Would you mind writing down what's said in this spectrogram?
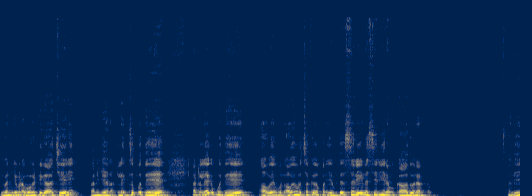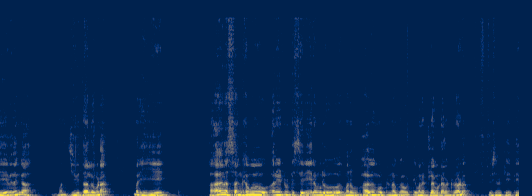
ఇవన్నీ కూడా ఒకటిగా చేరి పనిచేయాలి అట్లా లేకపోతే అట్లా లేకపోతే అవయములు అవయములు చక్కగా పని చెబితే సరైన శరీరం కాదు అని అర్థం. అదేవిధంగా మన జీవితాల్లో కూడా మరి ఆయన సంఘము అనేటువంటి శరీరములో మనం భాగంగా ఉంటున్నాం కాబట్టి మనం ఎట్లా ఉండాలంటున్నాడు? చూసినట్లయితే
